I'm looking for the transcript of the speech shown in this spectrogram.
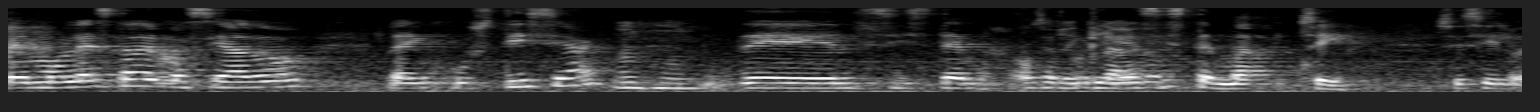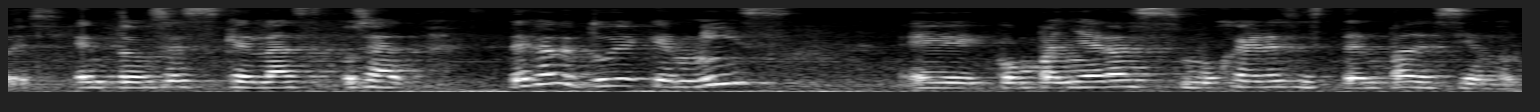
me molesta demasiado la injusticia del sistema. O sea, porque es sistemático. Sí. Sí, sí lo es. Entonces, que las, o sea, déjate tú de que mis eh, compañeras mujeres estén padeciéndolo.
